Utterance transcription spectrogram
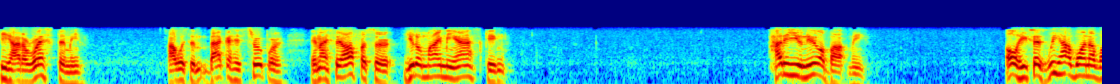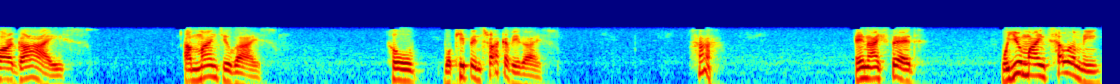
He had arrested me. I was in back of his trooper, and I said, officer, you don't mind me asking, how do you know about me? Oh, he says, we have one of our guys among you guys who will keep in track of you guys. Huh. And I said, will you mind telling me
